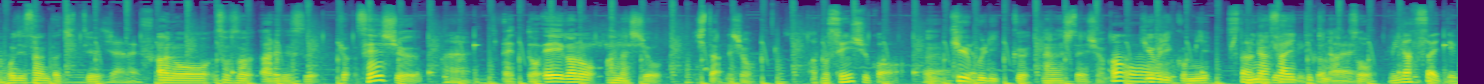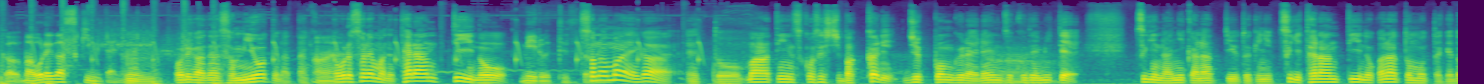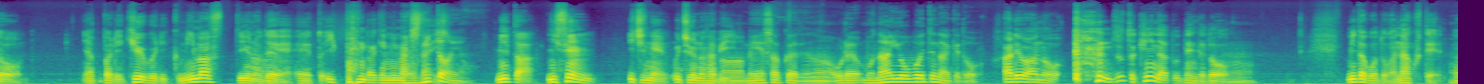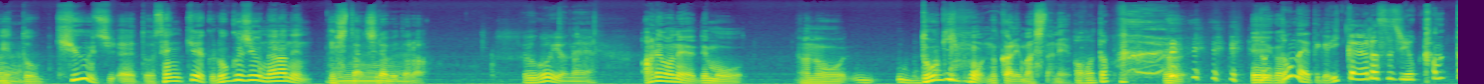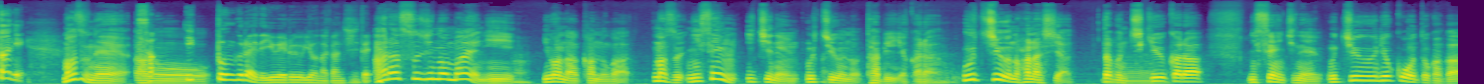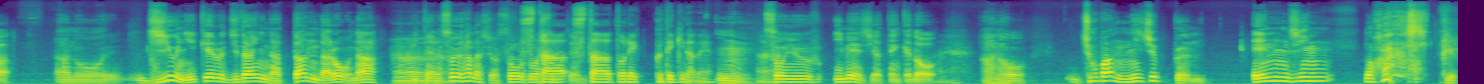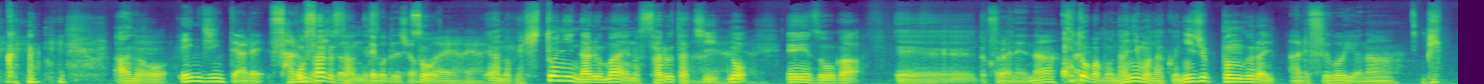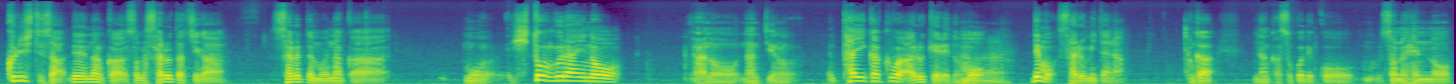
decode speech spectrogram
おじさんたちっていう。じゃないですか。あのそうそうあれです。先週、はい。えっと、映画の話をしたでしょ、あもう先週か。うん。キューブリックの話したでしょ。ああキューブリックを見スタンリー見なさいキューブリック。はい。的なそう。見なさいっていうかまあ俺が好きみたいな、うん、俺がだからそう見ようってなったんか、はい。俺それまでタランティーノ見るって言ってたその前が、えっと、マーティン・スコセッシばっかり10本ぐらい連続で見て次何かなっていう時に次タランティーノかなと思ったけどやっぱりキューブリック見ますっていうので、えっと、1本だけ見ました。あ見たんや。見た2001年宇宙の旅。まあ名作やでな。俺もう内容覚えてないけど、あれはあの ずっと気になっとってんけど、うん。見たことがなくて、うん。えっと90えっと1967年でしたうん。調べたら。すごいよね。あれはねでもあの度肝抜かれましたね、あ本当？うん。映画。どどんなやったっけ？一回あらすじを簡単にまずねあさの1分ぐらいで言えるような感じで。あらすじの前にうん。言わなあかんのがまず2001年宇宙の旅やから宇宙の話や。多分地球から2001年宇宙旅行とかがあの自由に行ける時代になったんだろうなうん。みたいなそういう話を想像してて。スター・トレック的なね、うん。はい。そういうイメージやってんけどあの序盤20分エンジンの話っていうか あのエンジンってあれ？猿のお人猿さんですってことでしょ？そう。はいはいはい。あの人になる前の猿たちの映像が、えーだかそうらやね言葉も何もなく20分ぐらい。あれすごいよな。びっくりしてさ。でなんかその猿たちが猿ってもうなんかもう人ぐらいのあのなんていうの体格はあるけれども、うん。でも猿みたいながなんかそこでこうその辺の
